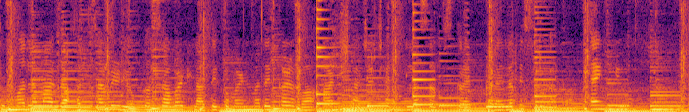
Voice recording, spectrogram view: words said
तुम्हाला माझा आजचा व्हिडिओ कसा वाटला ते कमेंटमध्ये कळवा आणि माझ्या चॅनलला सबस्क्राईब करायला विसरू नका. थँक्यू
